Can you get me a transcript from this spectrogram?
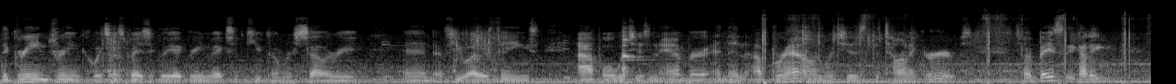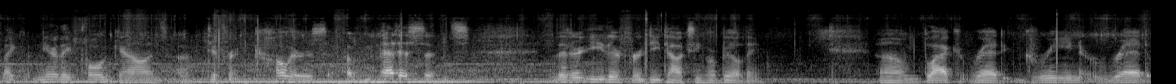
the green drink, which is basically a green mix of cucumber, celery, and a few other things. Apple, which is an amber, and then a brown, which is the tonic herbs. So I basically got a like nearly full gallons of different colors of medicines that are either for detoxing or building. Um, black, red, green, red,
